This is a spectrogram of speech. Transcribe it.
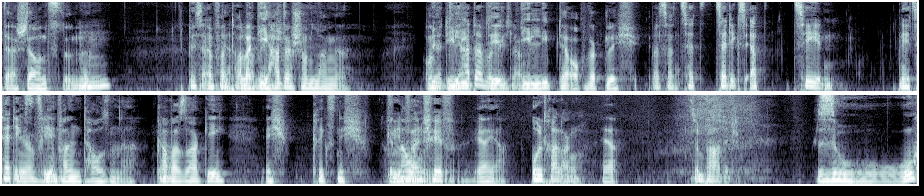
Da erstaunst du, ne? Mhm. Du bist einfach ein Ja, aber die Mensch. hat er schon lange. Und Ja, die, die liebt, hat er wirklich die, lange. die liebt er auch wirklich. Was ist das? ZXR 10. Nee, ZX10. Ja, auf jeden Fall ein Tausender. Kawasaki, ich krieg's nicht Auf jeden genau. Fall ein hin. Schiff. Ja, ja, Ultra lang. ja. Sympathisch. So.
